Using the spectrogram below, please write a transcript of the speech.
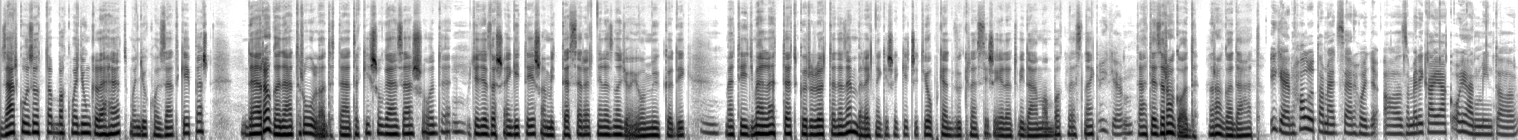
zárkózottabbak vagyunk, lehet, mondjuk hozzád képest, de ragad át rólad, tehát a kisugázásod, mm. úgyhogy ez a segítés, amit te szeretnél, ez nagyon jól működik, mm. mert így melletted, körülötted az embereknek is egy kicsit jobb kedvük lesz, és életvidámabbak lesznek. Igen. Tehát ez ragad, ragad át. Igen, hallottam egyszer, hogy az amerikaiak olyan, mint a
